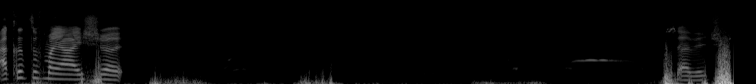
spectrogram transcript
I clicked with my eyes shut. Savage.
